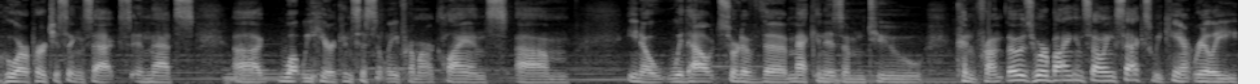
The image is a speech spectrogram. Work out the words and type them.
who are purchasing sex, and that's uh, what we hear consistently from our clients. Um, you know, without sort of the mechanism to confront those who are buying and selling sex, we can't really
